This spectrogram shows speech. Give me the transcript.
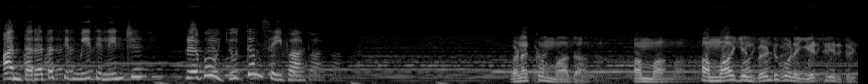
அந்த ரதத்தின் மீது நின்று பிரபு யுத்தம் செய்வார். வணக்கம் மாதா. அம்மா அம்மா என் வேண்டுகோளை ஏற்றீர்கள்.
